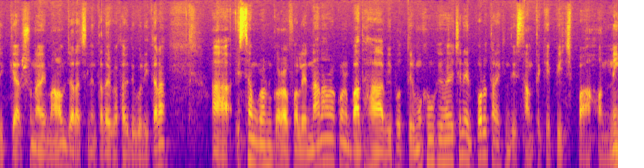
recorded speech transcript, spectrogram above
জিজ্ঞার সোনালী মানব যারা ছিলেন তাদের কথা যদি বলি, তারা ইসলাম গ্রহণ করার ফলে নানা রকমের বাধা, বিপত্তির মুখোমুখি হয়েছেন। এরপরও তারা কিন্তু ইসলাম থেকে পিছপা হননি।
